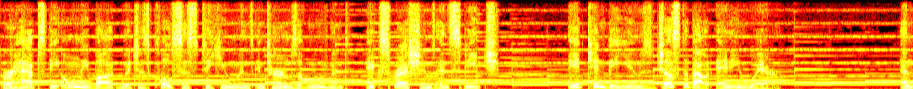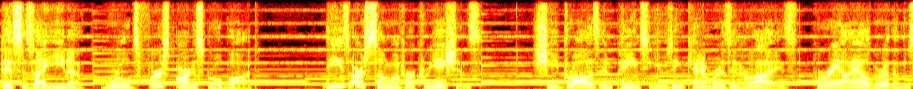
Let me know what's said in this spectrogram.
perhaps the only bot which is closest to humans in terms of movement, expressions, and speech. It can be used just about anywhere. And this is Ai-Da, world's first artist robot. These are some of her creations. She draws and paints using cameras in her eyes, her AI algorithms,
